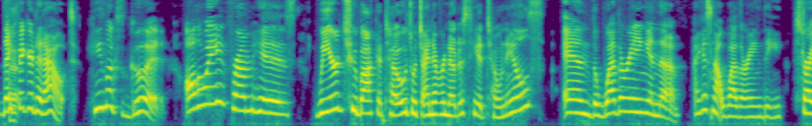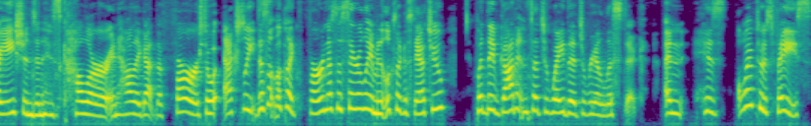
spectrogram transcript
They the- figured it out. He looks good. All the way from his weird Chewbacca toads, which I never noticed he had toenails, and the weathering and the, I guess not weathering, the striations in his color and how they got the fur. So it actually doesn't look like fur necessarily. I mean, it looks like a statue, but they've got it in such a way that it's realistic. And his, all the way up to his face,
